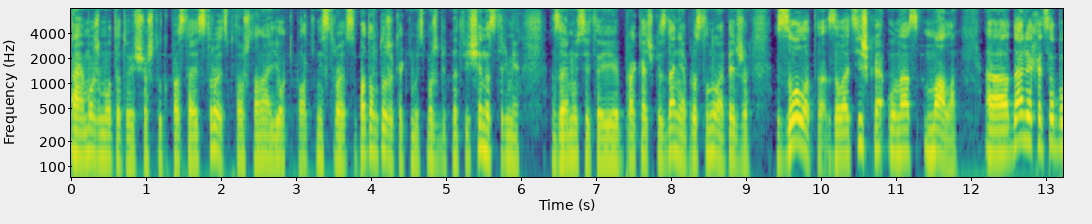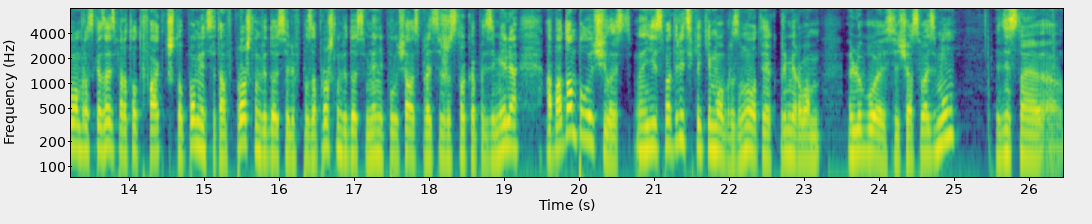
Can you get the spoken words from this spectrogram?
А, и можем вот эту еще штуку поставить строиться, потому что она, елки-палки, не строится. Потом тоже как-нибудь, может быть, на Твиче на стриме займусь этой прокачкой здания. Просто, ну, опять же, золото, золотишко у нас мало. А, далее хотел бы вам рассказать про тот факт, что, помните, там в прошлом видосе или в позапрошлом видосе у меня не получалось пройти жестокое подземелье, а потом получилось. И смотрите, каким образом. Ну, вот я, к примеру, вам любое сейчас возьму. Единственное, э,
